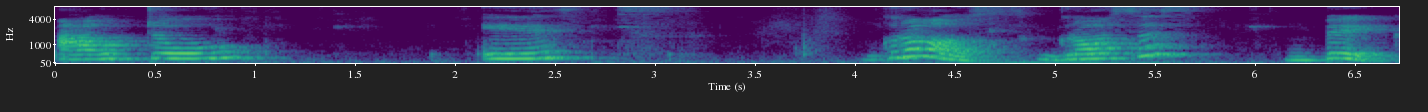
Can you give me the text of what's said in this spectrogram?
Auto ist groß. Groß ist big.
